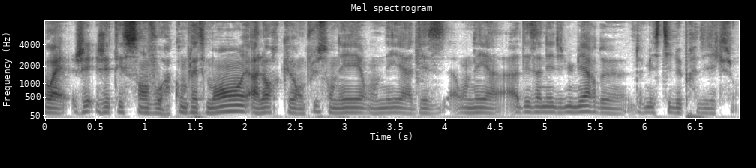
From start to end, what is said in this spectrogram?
Ouais, j'étais sans voix complètement, alors qu'en plus on est, on est à des, années de lumière de, mes styles de prédilection.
